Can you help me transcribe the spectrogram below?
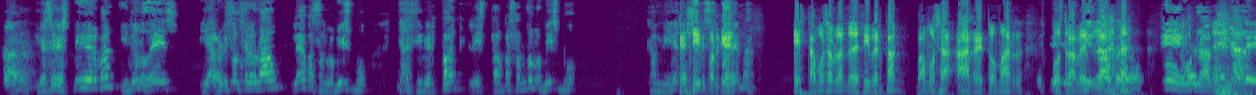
Claro. Y ves el Spider-Man y no lo es. Y al Horizon Zero Dawn le va a pasar lo mismo. Y al Cyberpunk le está pasando lo mismo. También. Que es sí, es el porque- problema. Estamos hablando de Cyberpunk. Vamos a, a retomar Sí, sí, otra sí, vez sí, la. no, pero Eh, bueno, al el final. de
